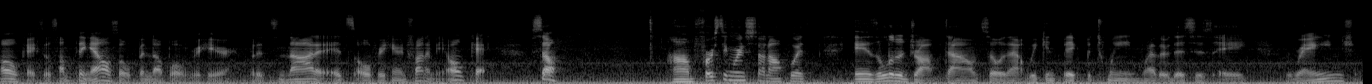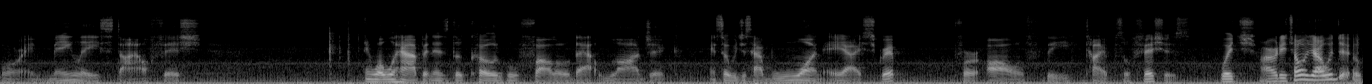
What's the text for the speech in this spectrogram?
Okay, so something else opened up over here, but it's not, it's over here in front of me. Okay, so um, first thing we're gonna start off with is a little drop down so that we can pick between whether this is a range or a melee style fish. And what will happen is the code will follow that logic. And so we just have one AI script for all of the types of fishes, which I already told you I would do.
